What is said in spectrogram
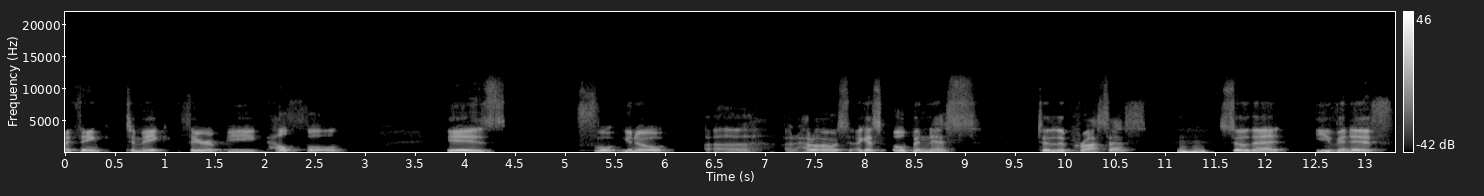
I think to make therapy helpful is for you know uh, how do I want to say I guess openness to the process. Mm-hmm. so that even if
